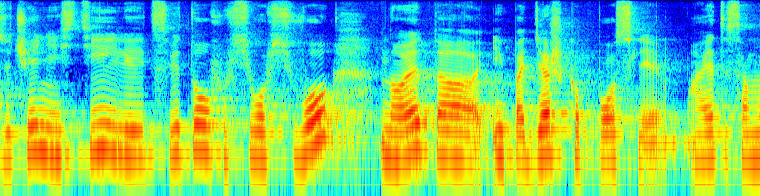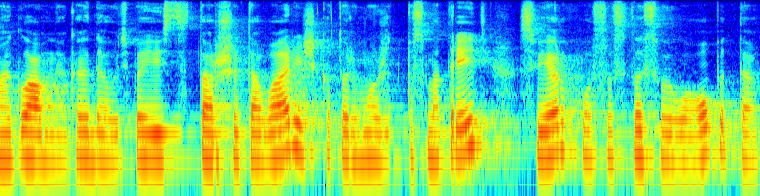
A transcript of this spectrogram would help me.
изучение стилей, цветов и всего-всего, но это и поддержка после. А это самое главное, когда у тебя есть старший товарищ, который может посмотреть сверху со своего опыта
